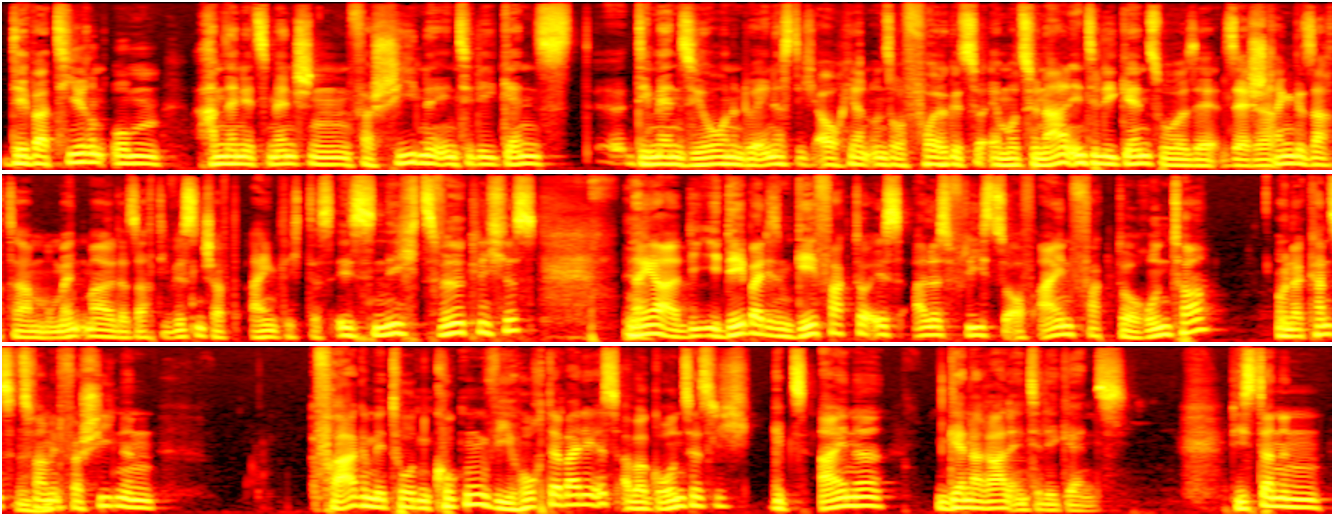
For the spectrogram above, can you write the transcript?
Debattieren um, haben denn jetzt Menschen verschiedene Intelligenzdimensionen? Du erinnerst dich auch hier an unsere Folge zur emotionalen Intelligenz, wo wir sehr, sehr streng ja. gesagt haben, Moment mal, da sagt die Wissenschaft eigentlich, das ist nichts Wirkliches. Ja. Naja, die Idee bei diesem G-Faktor ist, alles fließt so auf einen Faktor runter. Und da kannst du zwar mhm. mit verschiedenen Fragemethoden gucken, wie hoch der bei dir ist, aber grundsätzlich gibt's eine Generalintelligenz. Die ist dann ein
